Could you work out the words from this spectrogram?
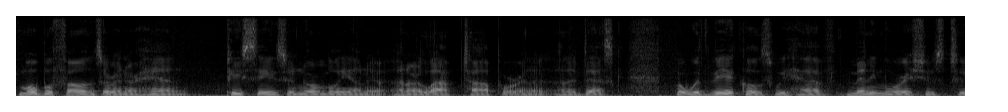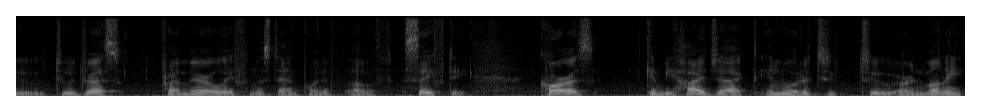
Mobile phones are in our hand. PCs are normally on, a, on our laptop or on a, on a desk. But with vehicles, we have many more issues to, to address, primarily from the standpoint of, of safety. Cars can be hijacked in order to, to earn money,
